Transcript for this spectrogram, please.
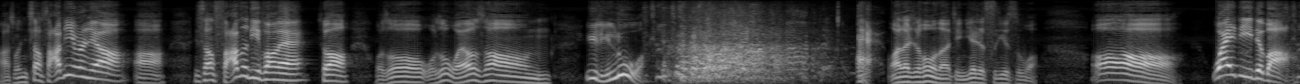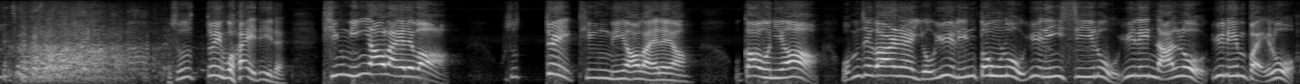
啊，说你上啥地方去啊？啊，你上啥子地方嘞？是吧？我说我说我要上玉林路啊。哎，完了之后呢，紧接着司机说，哦，外地的吧？我说对，外地的。听民谣来的吧？我说对，听民谣来的呀。我告诉你啊，我们这嘎呢有玉林东路、玉林西路、玉林南路、玉林北路，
